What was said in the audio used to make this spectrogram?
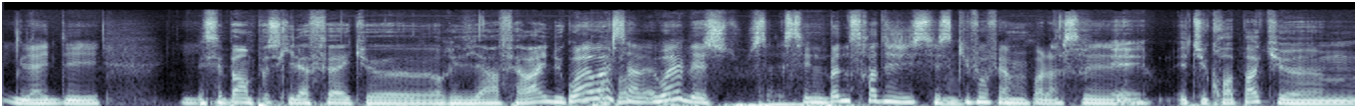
il a des Mais c'est pas un peu ce qu'il a fait avec euh, Riviera Ferraille du coup Ouais, ouais, ça, ouais, mais c'est une bonne stratégie. C'est ce qu'il faut faire. Mm. Voilà. Et, et tu crois pas que euh,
